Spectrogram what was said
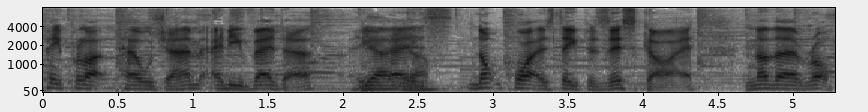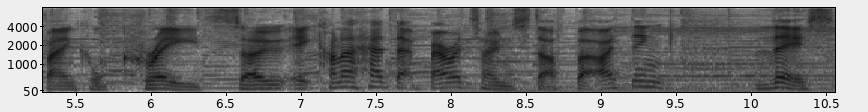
people like Pearl Jam, Eddie Vedder, who Yeah, yeah. has not quite as deep as this guy, another rock band called Creed. So it kind of had that baritone stuff, but I think this,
